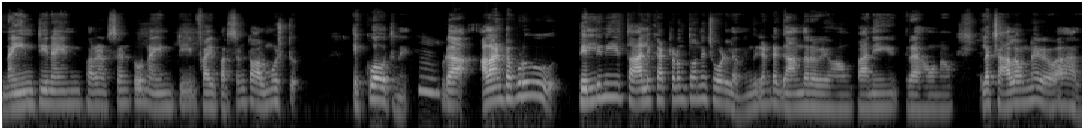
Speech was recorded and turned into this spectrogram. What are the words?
Ninety nine percent ninety five percent almost ఎక్కువ అవుతున్నాయి. ఇప్పుడు అలాంటప్పుడు పెళ్ళిని తాళి కట్టడంతోనే చూడలేము. ఎందుకంటే గాంధర్వ వివాహం పాణిగ్రహం ఇలా చాలా ఉన్నాయి వివాహాలు.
